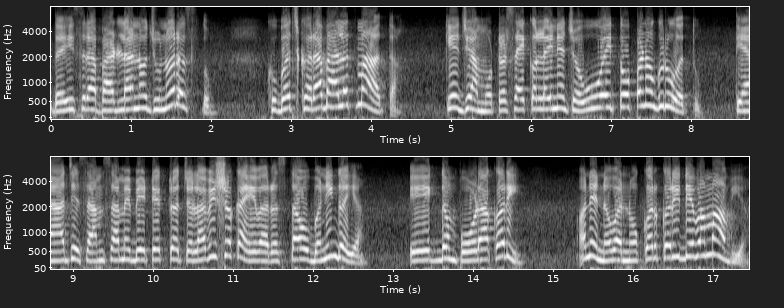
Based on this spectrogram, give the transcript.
દહીસરા ભાડલાનો જૂનો રસ્તો. ખૂબ જ ખરાબ હાલતમાં હતા કે જ્યાં મોટરસાયકલ લઈને જવું હોય તો પણ અઘરું હતું. ત્યાં આજે સામસામે બે ટ્રેક્ટર ચલાવી શકાય એવા રસ્તાઓ બની ગયા. એ એકદમ પહોળા કરી અને નવા નોકર કરી દેવામાં આવ્યા.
